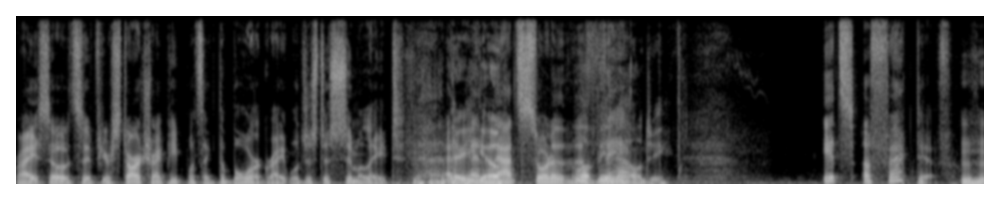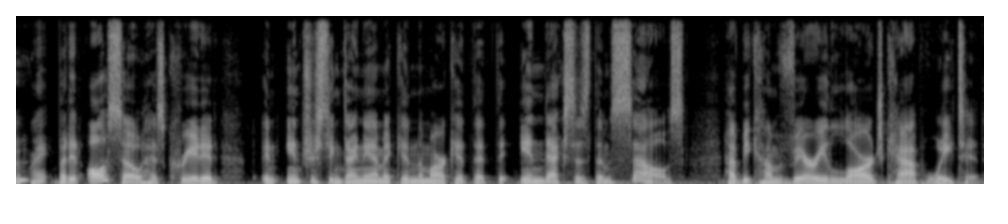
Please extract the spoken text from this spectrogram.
right? So it's if you're Star Trek people, it's like the Borg, right? We'll just assimilate. there and, you and go. that's sort of the Love the analogy. It's effective, Mm-hmm. right? But it also has created an interesting dynamic in the market that the indexes themselves have become very large cap weighted.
